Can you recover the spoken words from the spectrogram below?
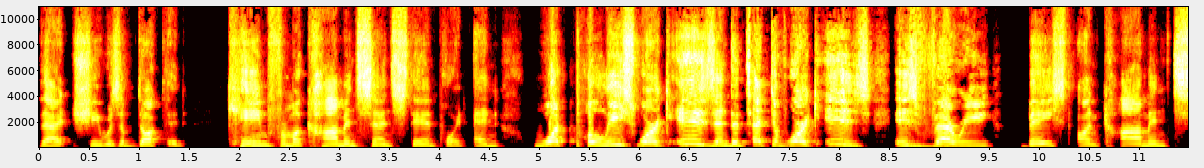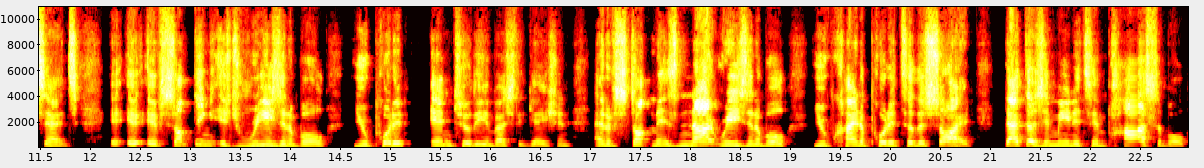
that she was abducted came from a common sense standpoint. And what police work is and detective work is, is very based on common sense. If something is reasonable, you put it into the investigation. And if something is not reasonable, you kind of put it to the side. That doesn't mean it's impossible,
